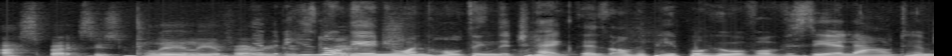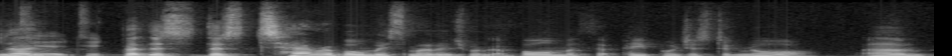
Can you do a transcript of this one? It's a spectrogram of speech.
aspects he's clearly a very yeah, but good he's not coach. the only one holding the check there's other people who have obviously allowed him no, to, to, but there's there's terrible mismanagement at bournemouth that people just ignore um,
